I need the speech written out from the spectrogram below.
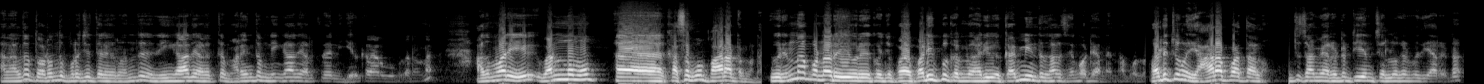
அதனால தான் தொடர்ந்து புரட்சித் தலைவர் வந்து நீங்காத இடத்த மறைந்தும் நீங்காத இடத்துல இன்னைக்கு இருக்கிறாரு கூப்பிடுறாருன்னா அது மாதிரி வன்மமும் ஆஹ், கசப்பும் பாராட்ட மாட்டார். இவர் என்ன பண்ணார்? இவர் கொஞ்சம் ப- படிப்பு கம்மி அறிவு கம்மின்றதால செங்கோட்டையான என்ன பண்ணும் படிச்சவங்க யாரை பார்த்தாலும் முத்துசாமியாக இருக்கட்டும் டிஎம் செல்வ கணபதியாக இருக்கட்டும்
